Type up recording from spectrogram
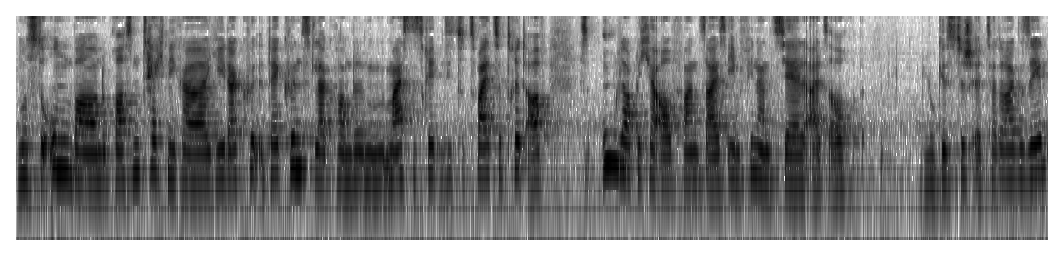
musst du umbauen, du brauchst einen Techniker, jeder, der Künstler kommt. Meistens treten sie zu zweit, zu dritt auf. Das ist ein unglaublicher Aufwand, sei es eben finanziell als auch logistisch etc. gesehen.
